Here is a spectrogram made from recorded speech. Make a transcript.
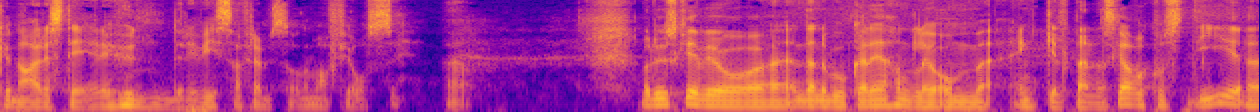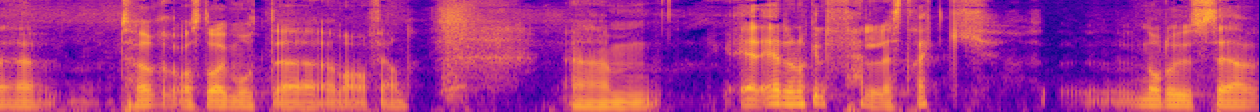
kunne arrestere hundrevis av fremstående mafiosi. Ja. Og du skriver jo, eh, Denne boka det handler jo om enkeltmennesker, og hvordan de eh, tør å stå imot mafiaen. Um, er, er, det noen fellestrekk når du ser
